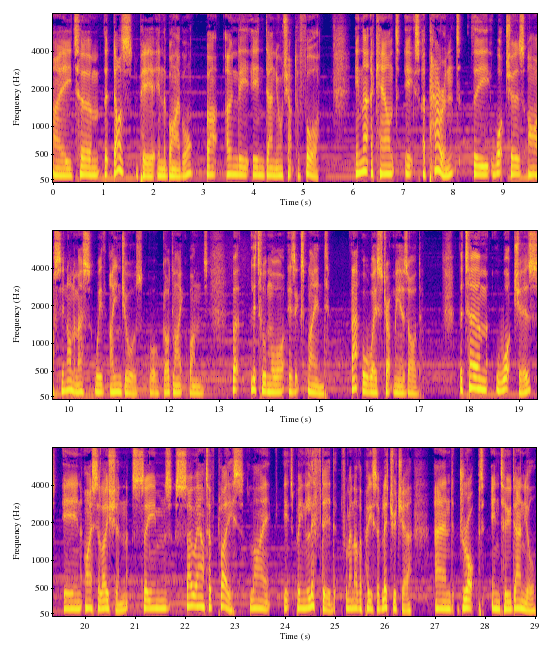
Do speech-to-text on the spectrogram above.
a term that does appear in the Bible, but only in Daniel chapter 4. In that account, it's apparent the Watchers are synonymous with angels or godlike ones, but little more is explained. That always struck me as odd. The term Watchers in isolation seems so out of place, like it's been lifted from another piece of literature and dropped into Daniel.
